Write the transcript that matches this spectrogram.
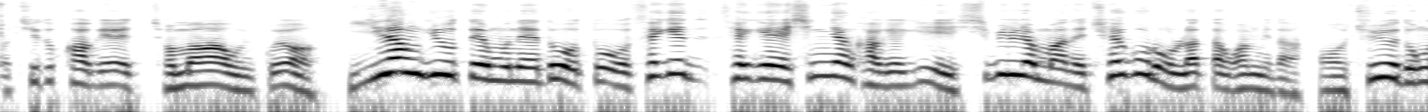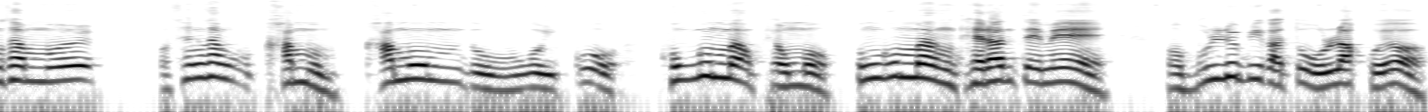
어, 지속하게 전망하고 있고요. 이상기후 때문에도 또 세계 세계 식량 가격이 11년 만에 최고로 올랐다고 합니다. 어, 주요 농산물 어, 생산국 가뭄, 가뭄도 오고 있고 공급망 병목, 공급망 대란 때문에 어, 물류비가 또 올랐고요.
